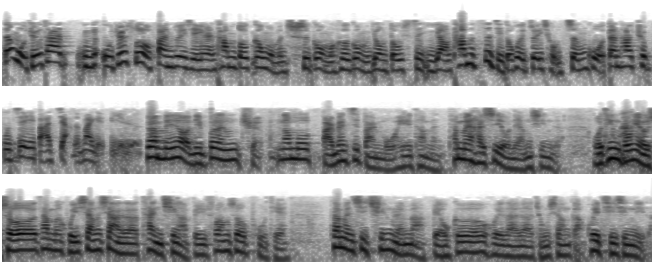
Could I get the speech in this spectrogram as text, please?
但我觉得他，你看，我觉得所有犯罪嫌疑人，他们都跟我们吃、跟我们喝、跟我们用都是一样，他们自己都会追求真货，但他却不介意把假的卖给别人。那没有，你不能全那么百分之百抹黑他们，他们还是有良心的。我听朋友说，他们回乡下的探亲啊，比方说莆田。他们是亲人嘛，表哥回来了，从香港会提醒你的。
